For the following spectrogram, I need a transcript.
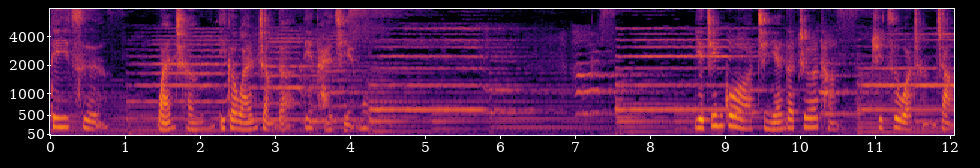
第一次完成一个完整的电台节目，也经过几年的折腾。去自我成长，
